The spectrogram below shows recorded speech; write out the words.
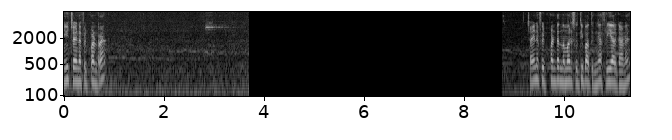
நியூ செயினை ஃபிட் பண்ணுறேன் ட்ரெயினை ஃபிட் பண்ணிட்டு இந்த மாதிரி சுற்றி பார்த்துக்குங்க. ஃப்ரீயாக இருக்கான்னு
